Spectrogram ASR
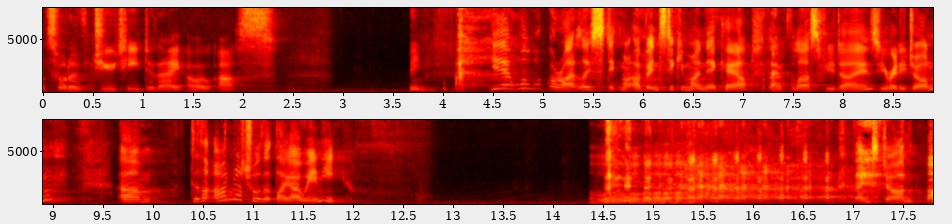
what sort of duty do they owe us? Ben? Yeah, well, look, all right, let's stick my, I've been sticking my neck out over the last few days. You ready, John? Um, do they, I'm not sure that they owe any. Thanks, John. I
